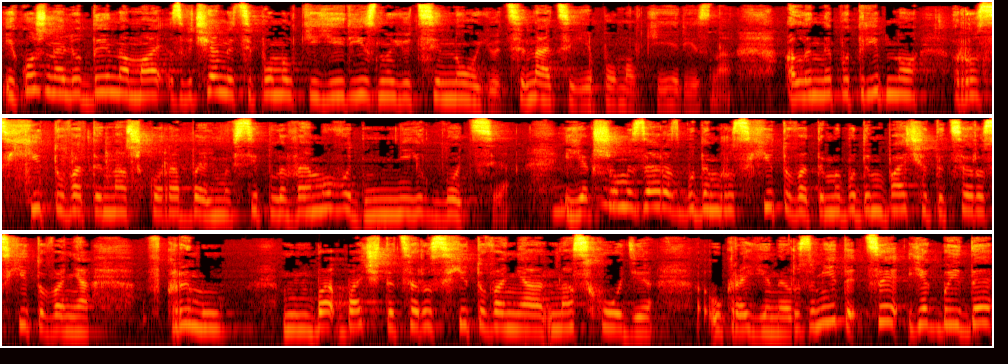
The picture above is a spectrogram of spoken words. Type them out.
І кожна людина має, звичайно, ці помилки є різною ціною. Ціна цієї помилки є різна. Але не потрібно розхитувати наш корабель. Ми всі пливемо в одній лодці. І якщо ми зараз будемо розхитувати, ми будемо бачити це розхитування в Криму. Ба- Бачите, це розхитування на сході України. Розумієте, це якби йде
